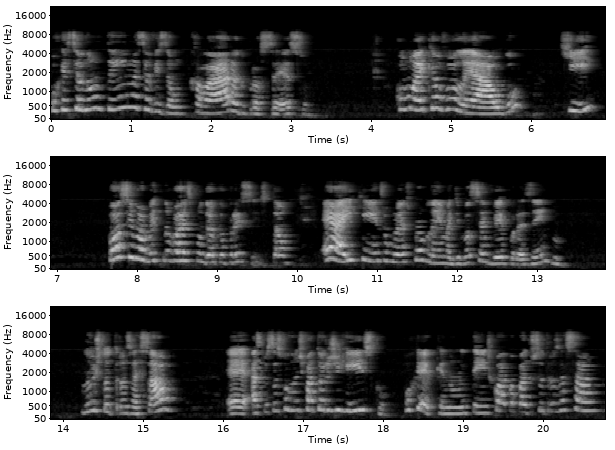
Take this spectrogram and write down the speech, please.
Porque se eu não tenho essa visão clara do processo, como é que eu vou ler algo que possivelmente não vai responder o que eu preciso? Então, é aí que entra um grande problema de você ver, por exemplo, no estudo transversal, é, as pessoas falando de fatores de risco. Por quê? Porque não entende qual é o papel do estudo transversal.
